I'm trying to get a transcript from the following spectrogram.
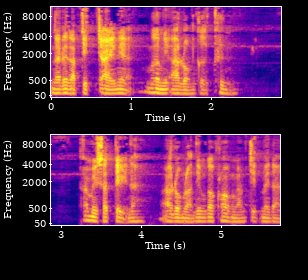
ในระดับจิตใจเนี่ย เมื่อมีอารมณ์เกิดขึ้น ถ้ามีสตินะ อารมณ์เหล่านี้มันก็ครอบงำจิตไม่ได้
